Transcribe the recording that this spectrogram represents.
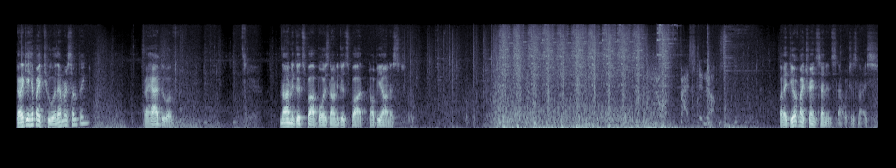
Did I get hit by two of them or something? I had to have. Not in a good spot, boys. Not in a good spot. I'll be honest. But I do have my Transcendence now, which is nice.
